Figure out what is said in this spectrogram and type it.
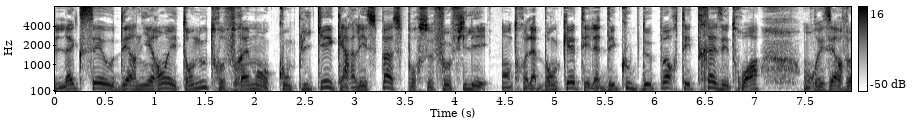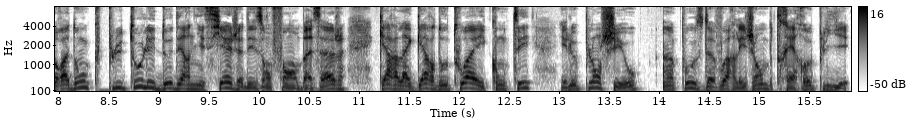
L'accès au dernier rang est en outre vraiment compliqué car l'espace pour se faufiler entre la banquette et la découpe de porte est très étroit. On réservera donc plutôt les deux derniers sièges à des enfants en bas âge car la garde au toit est comptée et le plancher haut impose d'avoir les jambes très repliées.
